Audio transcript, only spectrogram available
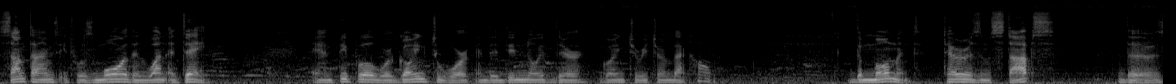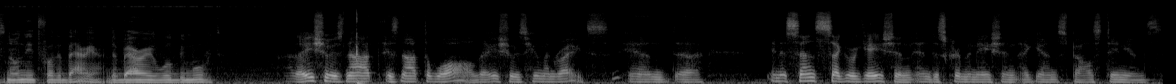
Sometimes it was more than one a day. And people were going to work and they didn't know if they're going to return back home. The moment terrorism stops, there is no need for the barrier. The barrier will be moved. The issue is not, is not the wall, the issue is human rights. And uh, in a sense, segregation and discrimination against Palestinians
